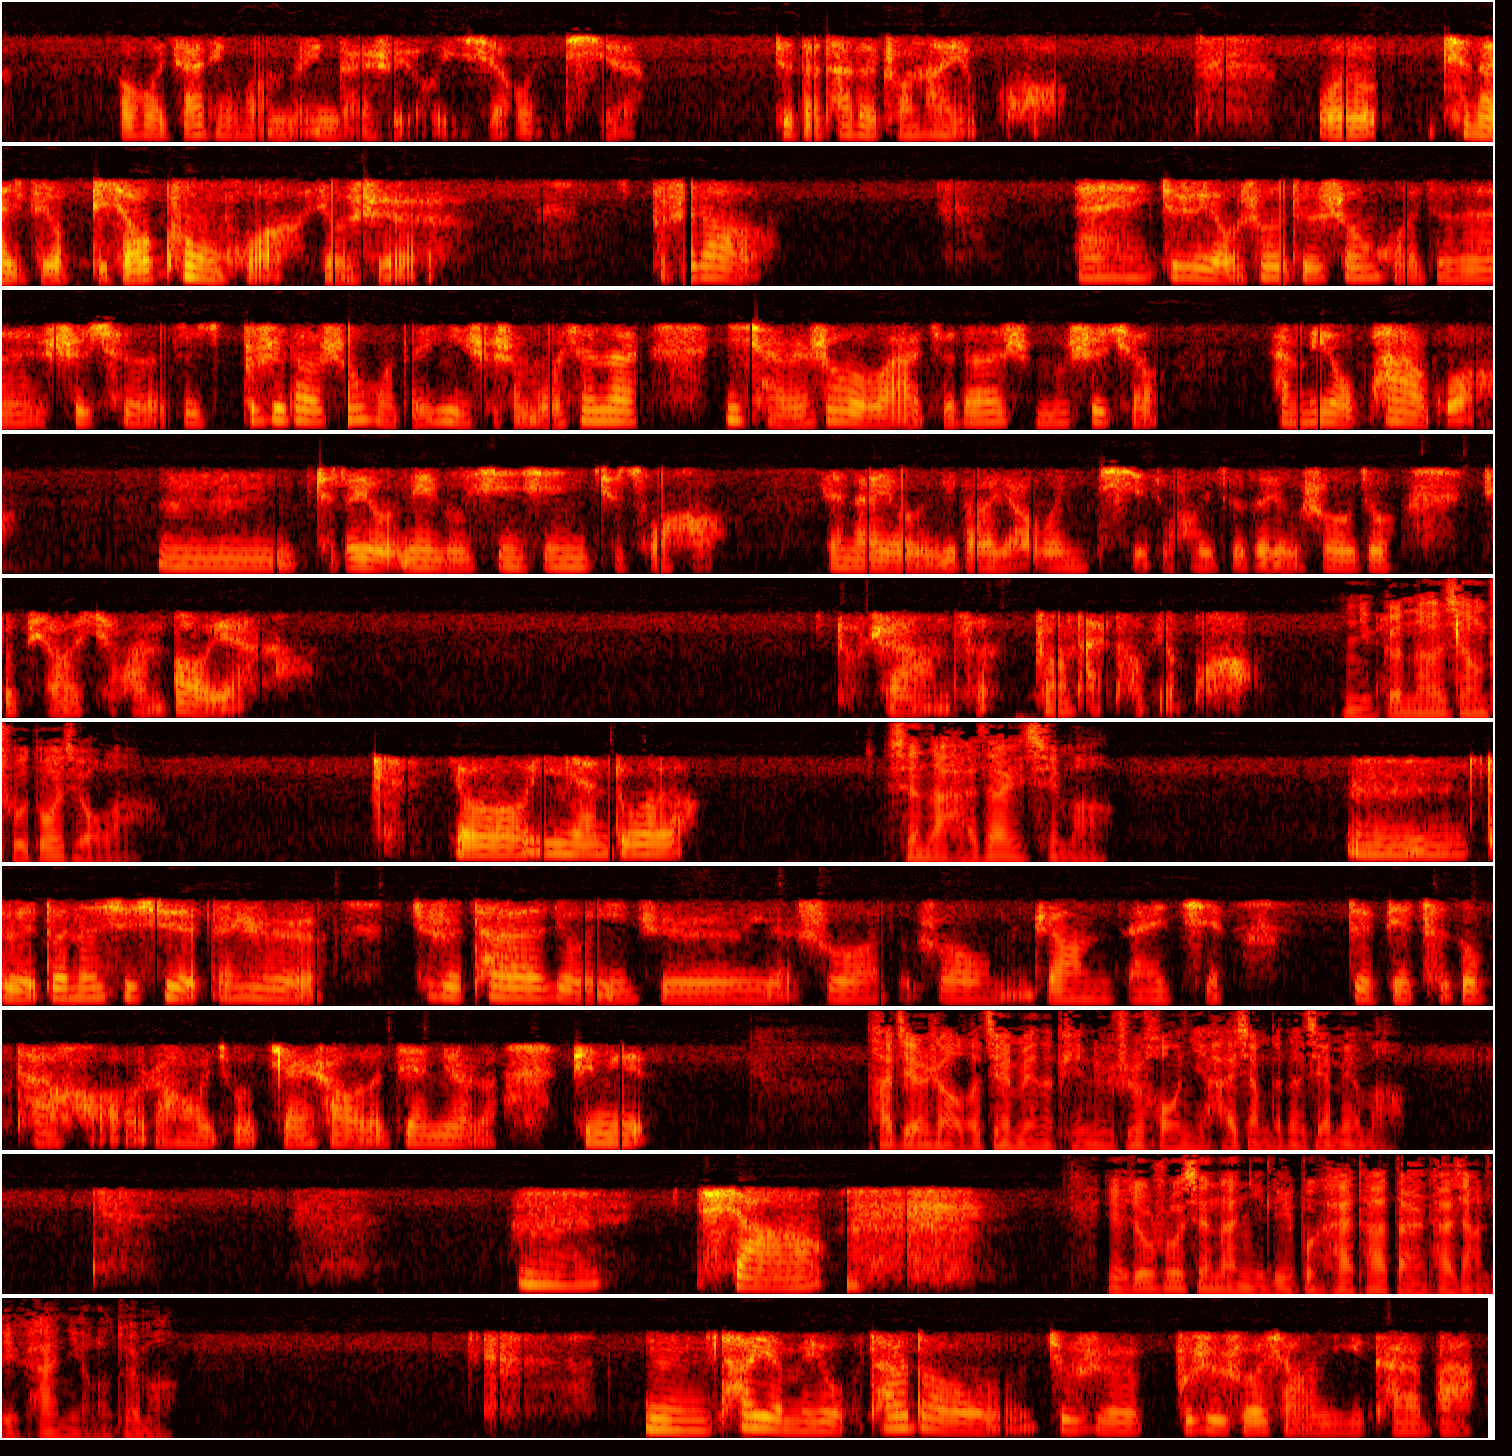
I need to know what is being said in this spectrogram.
包括家庭方面应该是有一些问题，觉得他的状态也不好。我现在就比较比较困惑，就是不知道，哎，就是有时候对生活觉得失去了，就不知道生活的意义是什么。我现在以前的时候吧，觉得什么事情还没有怕过，嗯，觉得有那种信心去做好。现在有遇到点问题，就会觉得有时候就就比较喜欢抱怨了，就这样子，状态特别不好。你跟他相处多久了？有一年多了。现在还在一起吗？嗯，对，断断续续，但是就是他就一直也说，就说我们这样子在一起，对彼此都不太好，然后就减少了见面的频率。他减少了见面的频率之后，你还想跟他见面吗？嗯，想。也就是说，现在你离不开他，但是他想离开你了，对吗？嗯，他也没有，他倒就是不是说想离开吧，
